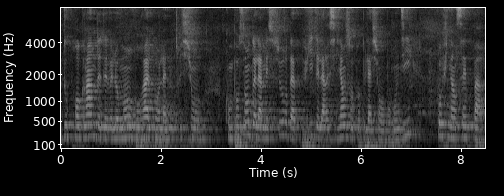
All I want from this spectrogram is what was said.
du programme de développement rural pour la nutrition, composant de la mesure d'appui de la résilience aux populations au Burundi, cofinancée par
